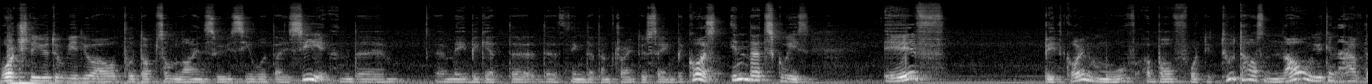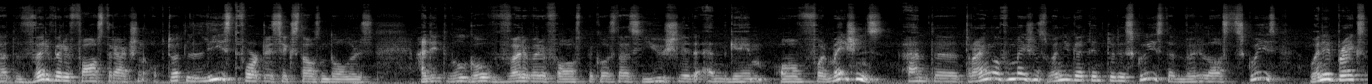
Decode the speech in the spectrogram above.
Watch the YouTube video, I will put up some lines so you see what I see and um, uh, maybe get the, the thing that I'm trying to say. Because in that squeeze, if Bitcoin move above 42,000, now you can have that very, very fast reaction up to at least $46,000 and it will go very, very fast because that's usually the end game of formations and uh, triangle formations. When you get into the squeeze, that very last squeeze, when it breaks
